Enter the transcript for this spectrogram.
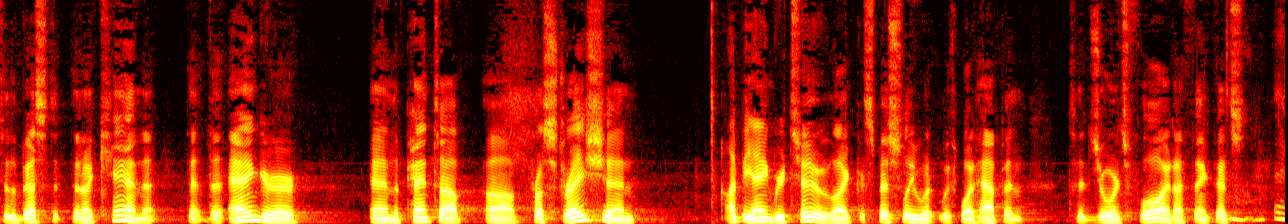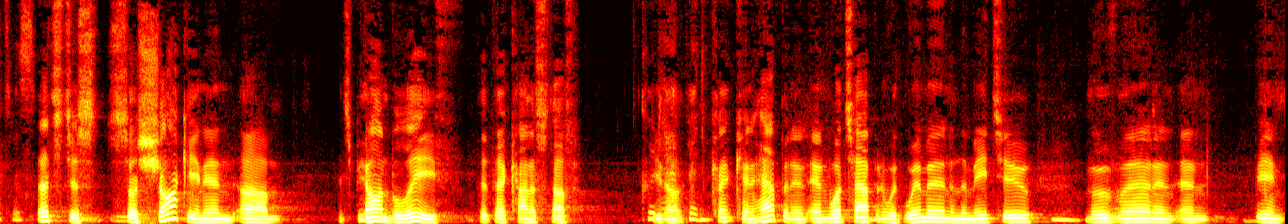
to the best that, that I can that, that the anger and the pent up uh, frustration, I'd be angry too, like especially with, with what happened to George Floyd. I think that's That is, that's just so shocking, and um, it's beyond belief that that kind of stuff, could you know, happen. can, can happen. And, and what's happened with women and the Me Too movement, and, and being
